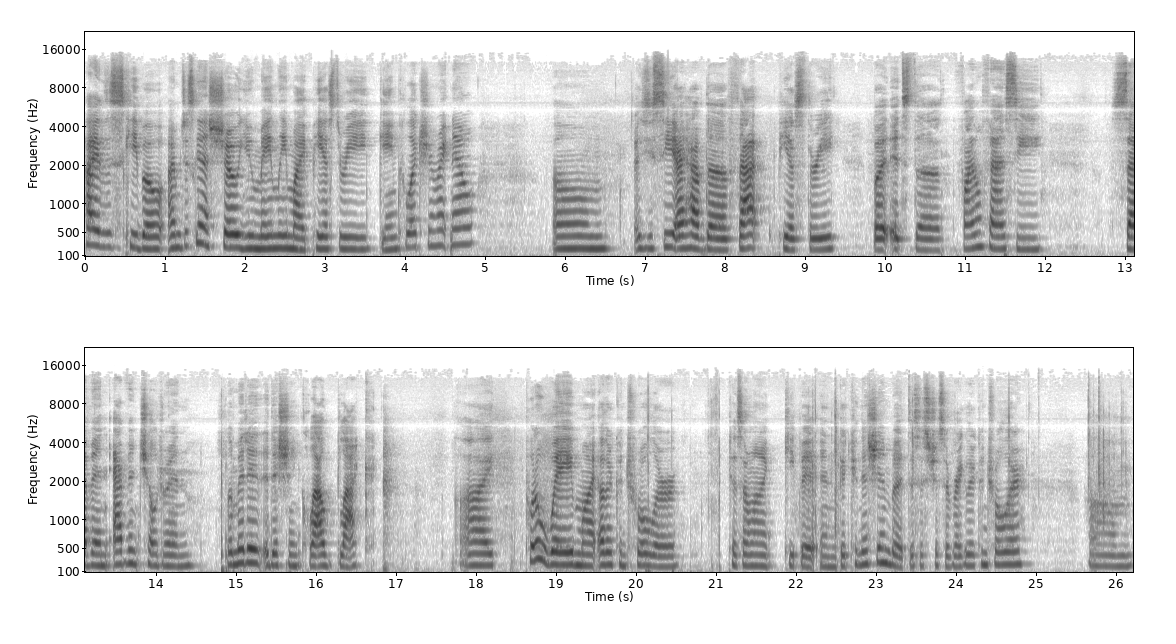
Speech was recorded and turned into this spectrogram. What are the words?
Hi, this is Kibo. I'm just going to show you mainly my PS3 game collection right now. Um, as you see, I have the fat PS3, but it's the Final Fantasy 7 Advent Children limited edition Cloud Black. I put away my other controller because I want to keep it in good condition, but this is just a regular controller. Um,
